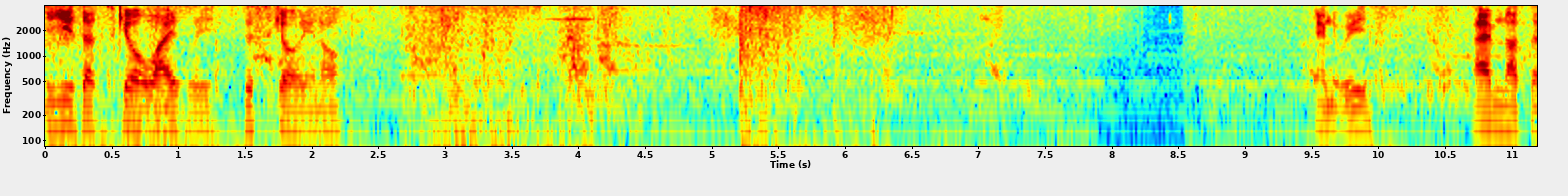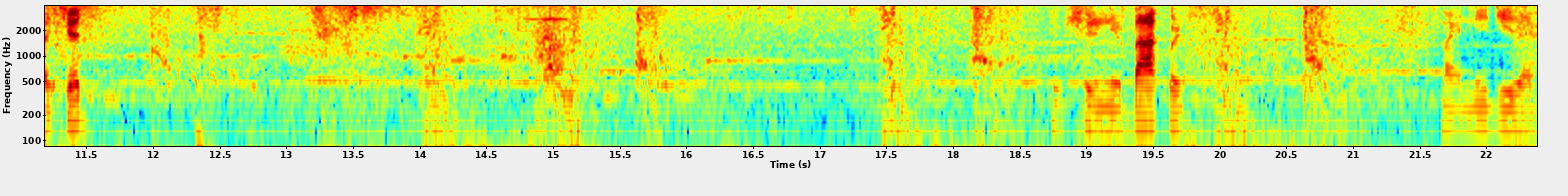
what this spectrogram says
You use that skill wisely. This skill, you know. Anyways, I'm not that good. Keep Shooting you backwards. Might need you there.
